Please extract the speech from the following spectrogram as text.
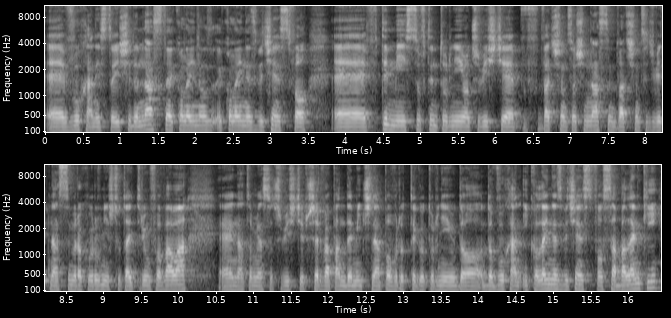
e, w Wuhan. Jest to jej 17 kolejno, kolejne zwycięstwo e, w tym miejscu, w tym turnieju. Oczywiście w 2018-2019 roku również tutaj triumfowała. E, Natomiast oczywiście przerwa pandemiczna, powrót tego turnieju do, do Wuhan i kolejne zwycięstwo Sabalenki.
